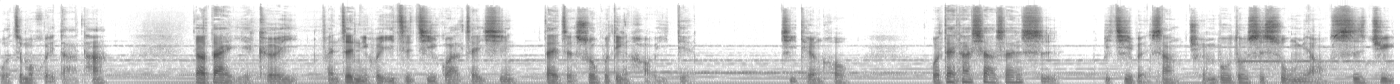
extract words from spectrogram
我这么回答他：要带也可以，反正你会一直记挂在心，带着说不定好一点。几天后，我带他下山时，笔记本上全部都是素描、诗句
